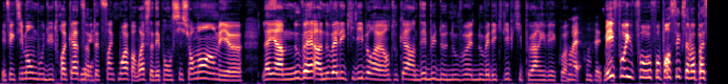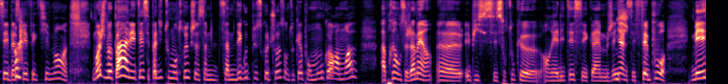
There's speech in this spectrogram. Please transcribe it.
Effectivement, au bout du 3, 4, peut-être 5 mois, enfin bref, ça dépend aussi sûrement, hein, mais là, il y a un nouvel, un nouvel équilibre, en tout cas un début de nouveau, nouvel équilibre qui peut arriver. Quoi. mais il faut, il, faut, faut penser que ça va passer, parce qu'effectivement, moi, je veux pas allaiter, c'est pas du tout mon truc, ça me, ça me dégoûte plus qu'autre chose, en tout cas pour mon corps à moi. Après, on sait jamais. Hein. et puis, c'est surtout que en réalité, c'est quand même génial, c'est fait pour. Mais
